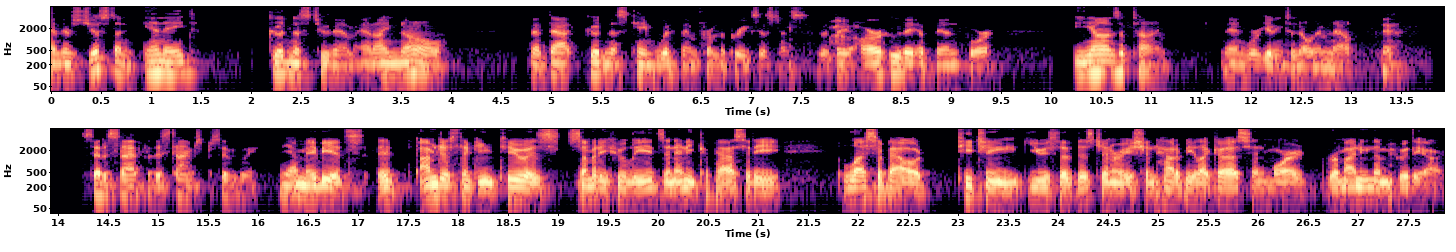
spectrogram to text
and there's just an innate goodness to them, and I know that that goodness came with them from the preexistence. That they are who they have been for eons of time, and we're getting to know them now. Yeah. Set aside for this time specifically. Yeah. Maybe it's it. I'm just thinking too, as somebody who leads in any capacity, less about teaching youth of this generation how to be like us, and more reminding them who they are.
